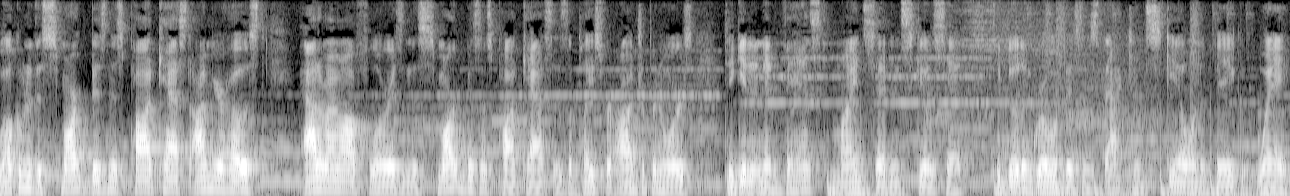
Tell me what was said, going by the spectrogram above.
Welcome to the Smart Business Podcast. I'm your host, Adam Imhoff Flores, and the Smart Business Podcast is the place for entrepreneurs to get an advanced mindset and skill set to build and grow a business that can scale in a big way.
